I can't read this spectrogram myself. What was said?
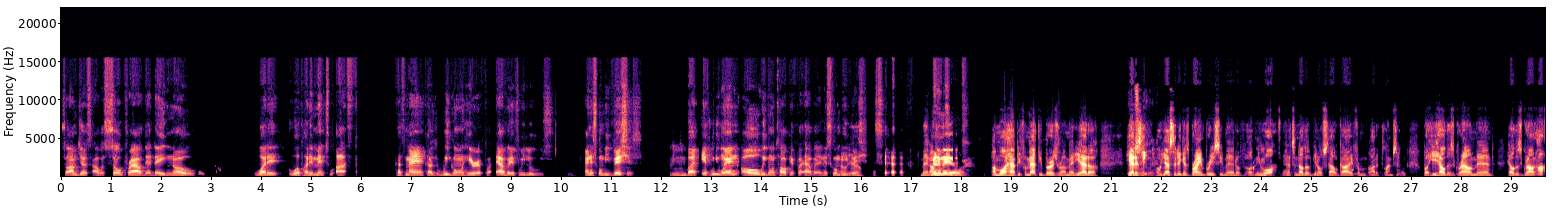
So i'm just i was so proud that they know what it what, what it meant to us. Because man because we gonna hear it forever if we lose. And it's gonna be vicious. Mhm. but if we win oh we gonna talk it forever and it's gonna Oh, be yeah. vicious. Man, I'm, I'm more, I'm more happy for Matthew Bergeron, man. He had a he had his Absolutely. hit yesterday against Bryan Bresee, man, of, of New. Orleans, man. That's another, you know, stout guy from out of Clemson. But he held his ground, man. Held his ground. I,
